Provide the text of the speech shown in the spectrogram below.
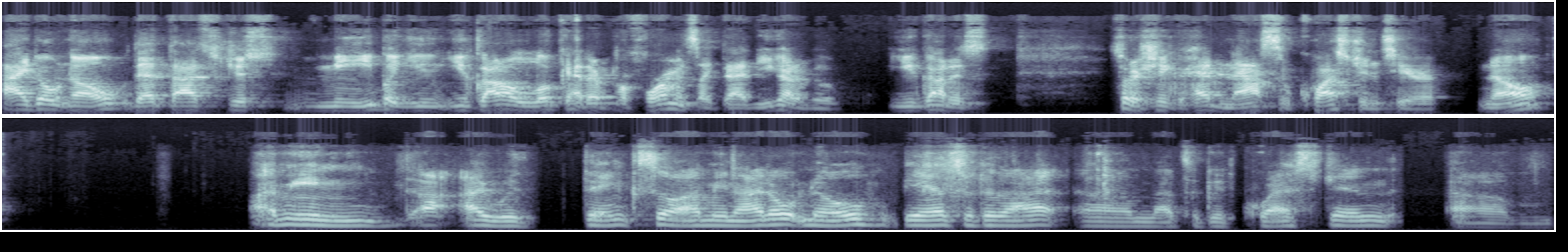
i don't know that that's just me but you you got to look at a performance like that you got to you got to sort of shake your head and ask some questions here. No? I mean, I would think so. I mean, I don't know the answer to that. Um, that's a good question. Um,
